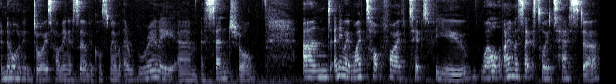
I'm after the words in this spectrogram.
no one enjoys having a cervical smear but they're really um, essential. And anyway, my top five tips for you. Well, I'm a sex toy tester,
